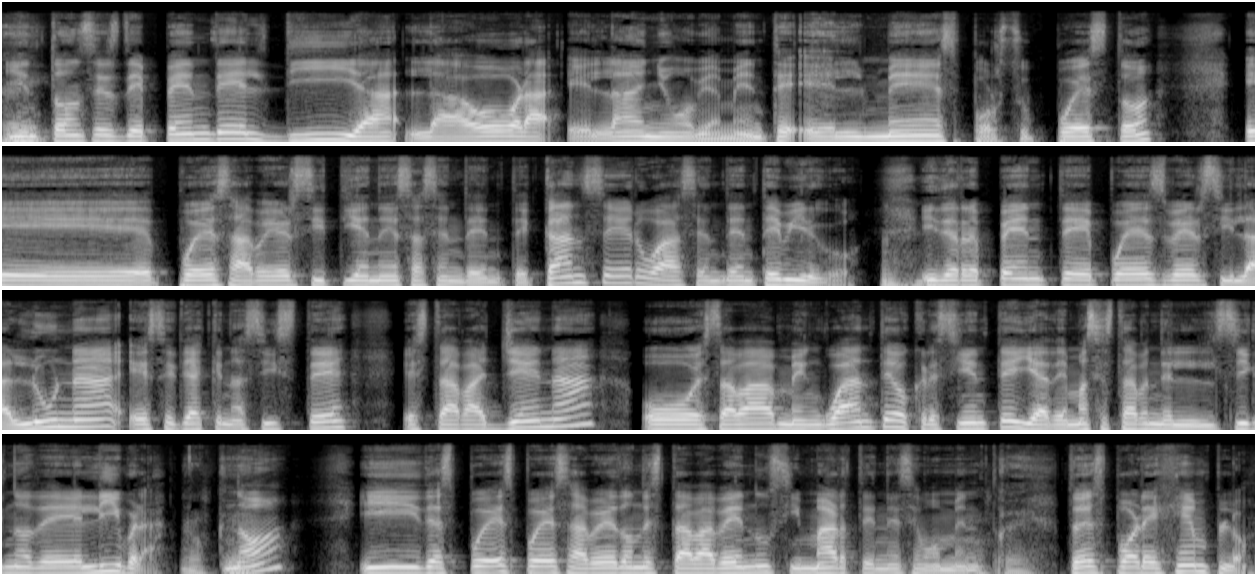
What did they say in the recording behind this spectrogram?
Y entonces depende el día, la hora, el año, obviamente, el mes, por supuesto. eh, puedes saber si tienes ascendente cáncer o ascendente virgo. Y de repente puedes ver si la luna, ese día que naciste, estaba llena o estaba menguante o creciente y además estaba en el signo de Libra. ¿no? Y después puedes saber dónde estaba Venus y Marte en ese momento. Entonces, por ejemplo,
